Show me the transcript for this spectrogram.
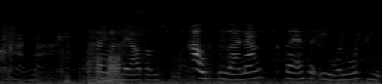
วอาหารหมาอาหาใส่รหมามาแล้วตอนสวนข้าวเกลือนะใส่อาซาอิววันนู้กิน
